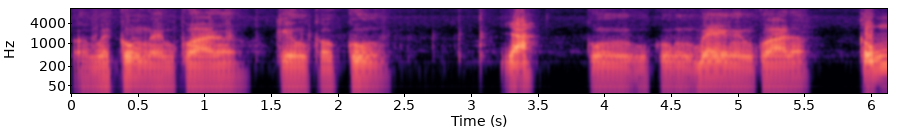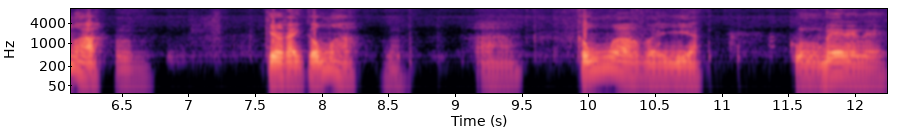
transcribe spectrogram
Ở với cung ngày hôm qua đó kêu cậu cung dạ. Cung cung bê ngày hôm qua đó. Cúng hả? Ừ. kêu thầy cúng hả? Ừ. à cúng ờ, về gì anh cung bê này này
